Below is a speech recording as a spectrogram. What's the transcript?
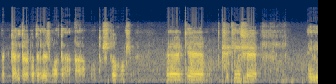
μεγαλύτερα αποτελέσματα από τους στόχους ε, και ξεκίνησε η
